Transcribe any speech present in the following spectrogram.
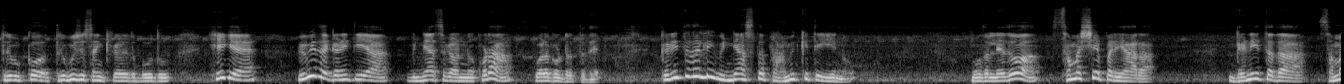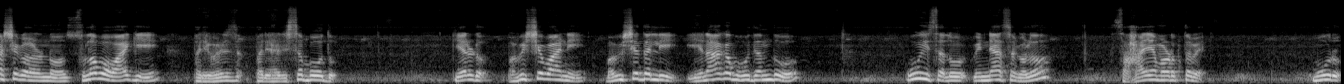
ತ್ರಿಭುಕೋ, ತ್ರಿಭುಜ ಸಂಖ್ಯೆಗಳಿರ್ಬೋದು ಹೀಗೆ ವಿವಿಧ ಗಣಿತೀಯ ವಿನ್ಯಾಸಗಳನ್ನು ಕೂಡ ಒಳಗೊಂಡಿರುತ್ತದೆ. ಗಣಿತದಲ್ಲಿ ವಿನ್ಯಾಸದ ಪ್ರಾಮುಖ್ಯತೆ ಏನು? ಮೊದಲನೇದು ಸಮಸ್ಯೆ ಪರಿಹಾರ. ಗಣಿತದ ಸಮಸ್ಯೆಗಳನ್ನು ಸುಲಭವಾಗಿ ಪರಿಹರಿಸ, ಪರಿಹರಿಸಬಹುದು. ಎರಡು, ಭವಿಷ್ಯವಾಣಿ ಭವಿಷ್ಯದಲ್ಲಿ ಏನಾಗಬಹುದೆಂದು ಊಹಿಸಲು ವಿನ್ಯಾಸಗಳು ಸಹಾಯ ಮಾಡುತ್ತವೆ. ಮೂರು,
